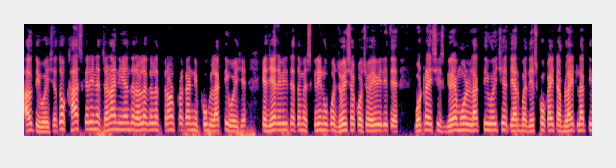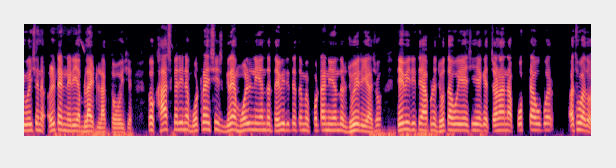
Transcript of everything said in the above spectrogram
આવતી હોય છે. તો ખાસ કરીને ચણાની અંદર અલગ અલગ ત્રણ પ્રકારની ફૂગ લાગતી હોય છે કે જેવી રીતે તમે સ્ક્રીન ઉપર જોઈ શકો છો, એવી રીતે બોટ્રાઇસિસ ગ્રે મોલ્ડ લાગતી હોય છે, ત્યારબાદ એસ્કોકાઇટા બ્લાઇટ લાગતી હોય છે અને અલ્ટરનેરિયા બ્લાઇટ લાગતો હોય છે. તો ખાસ કરીને બોટ્રાઇસિસ ગ્રે મોલ્ડની અંદર તેવી રીતે તમે ફોટાની અંદર જોઈ રહ્યા છો, તેવી રીતે આપણે જોતા હોઈએ છીએ કે ચણાના પોપટા ઉપર અથવા તો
